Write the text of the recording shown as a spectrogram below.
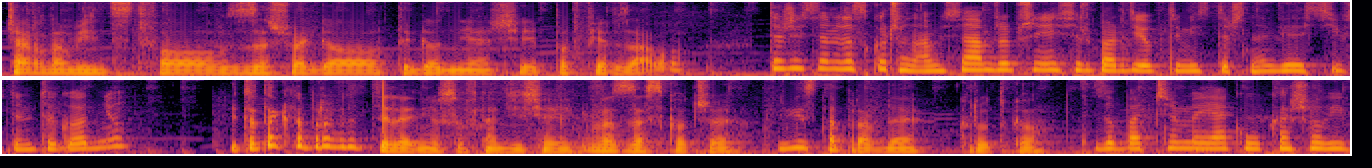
czarnowictwo z zeszłego tygodnia się potwierdzało? Też jestem zaskoczona. Myślałam, że przyniesiesz bardziej optymistyczne wieści w tym tygodniu. I to tak naprawdę tyle newsów na dzisiaj. Was zaskoczę. Jest naprawdę krótko. Zobaczymy, jak Łukaszowi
